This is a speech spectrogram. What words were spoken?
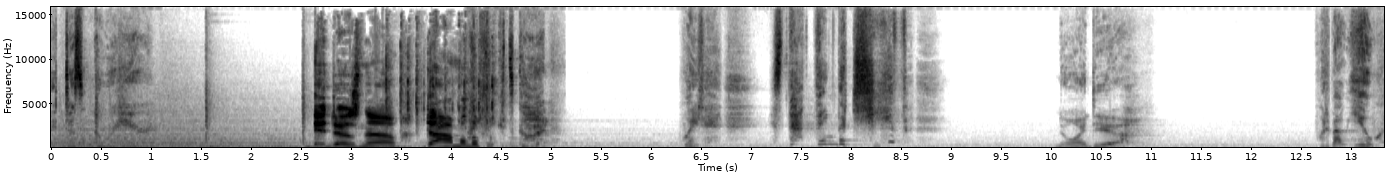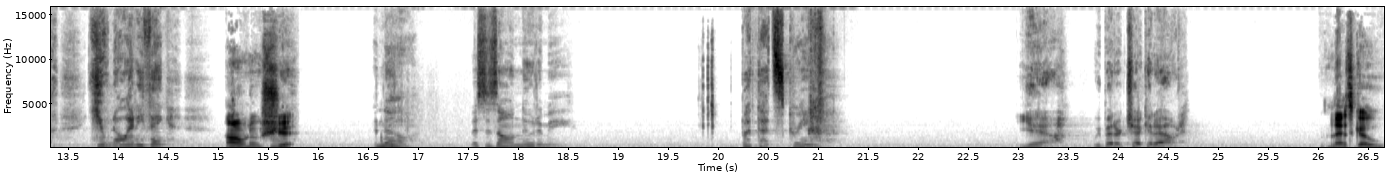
It doesn't know we're here. It does now. Die, motherfucker. It's gone. Wait, is that thing the chief? No idea. What about you? You know anything? I don't know shit. No, this is all new to me. But that scream. Yeah, we better check it out. Let's go.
